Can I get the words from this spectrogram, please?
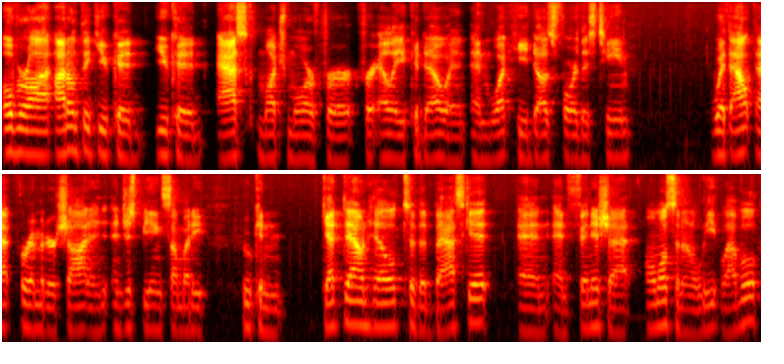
overall, I don't think you could you could ask much more for for Elliot Cadeau and, and what he does for this team without that perimeter shot and, and just being somebody who can get downhill to the basket and and finish at almost an elite level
